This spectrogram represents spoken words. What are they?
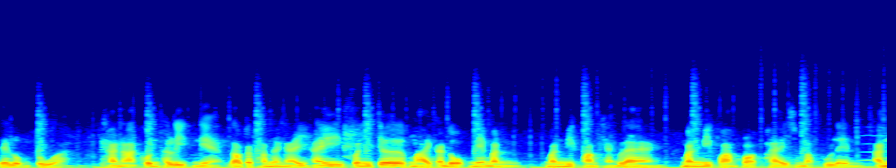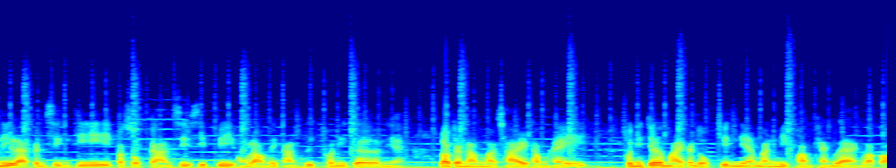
ได้ลงตัวฐานะคนผลิตเนี่ยเราจะทำยังไงให้เฟอร์นิเจอร์ไม้กระดกเนี่ยมันมันมีความแข็งแรง มันมีความปลอดภัยสำหรับผู้เล่น อันนี้แหละเป็นสิ่งที่ประสบการณ์ 40 ปีของเราในการผลิตเฟอร์นิเจอร์เนี่ยเราจะนำมาใช้ทำให้ อร์นิเจอร์ไม้กระดกชิ้นนี้มันมีความแข็งแรงแล้วก็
